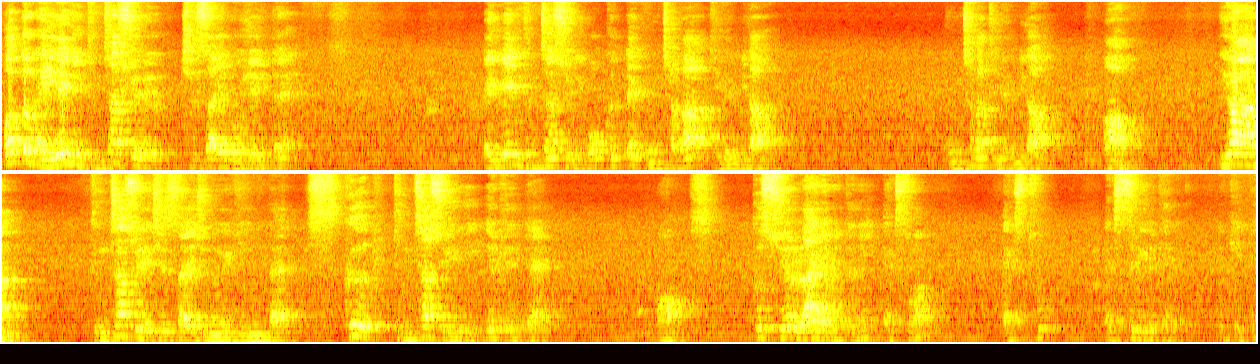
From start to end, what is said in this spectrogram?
어떤 AN이 등차수열의 질사에 놓여 있대. AN이 등차수열이고 그때 공차가 D됩니다. 공차가 D됩니다. 어, 이러한 등차수의 질서의 있는데 그 등차수이 이렇게 될 때, 어, 그 수열을 나열해 봤더니 x1, x2, x3 이렇게 이렇게 있대.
